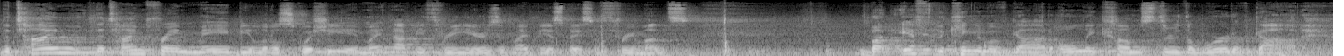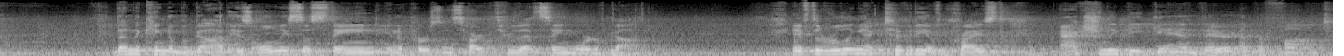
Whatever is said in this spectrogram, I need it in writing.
The time, the time frame may be a little squishy. It might not be three years, it might be a space of three months. But if the kingdom of God only comes through the Word of God, then the kingdom of God is only sustained in a person's heart through that same word of God. If the ruling activity of Christ actually began there at the font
